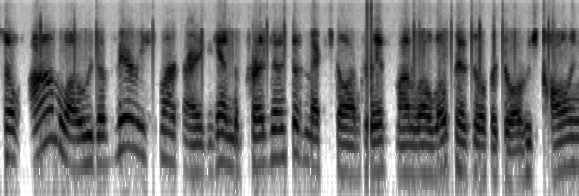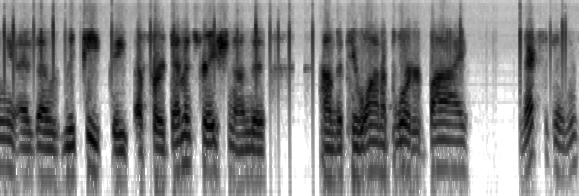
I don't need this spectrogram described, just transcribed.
so AMLO, who's a very smart guy, again, the president of Mexico, Andres Manuel Lopez Obrador, who's calling, as I repeat, the, uh, for a demonstration on the on the Tijuana border by Mexicans,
